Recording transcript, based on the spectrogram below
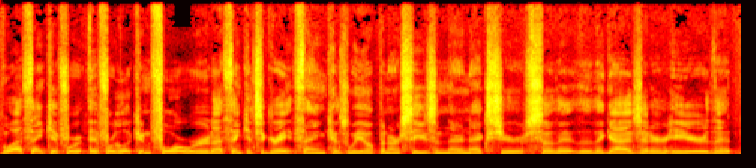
Well, I think if we're if we're looking forward, I think it's a great thing because we open our season there next year. So the, the guys that are here that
